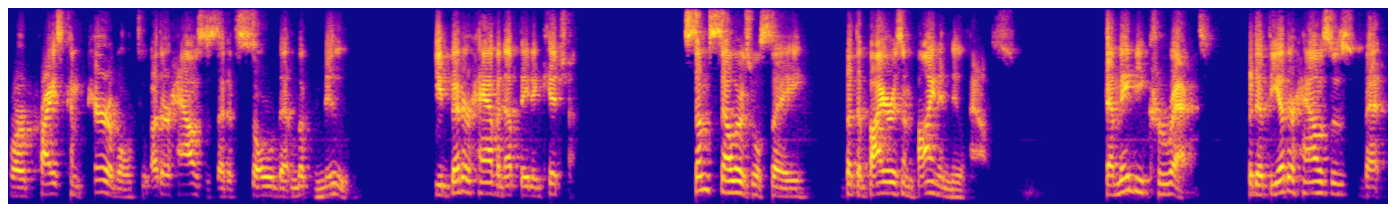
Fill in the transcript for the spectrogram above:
or a price comparable to other houses that have sold that look new, you'd better have an updated kitchen. Some sellers will say, but the buyer isn't buying a new house. That may be correct, but if the other houses that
